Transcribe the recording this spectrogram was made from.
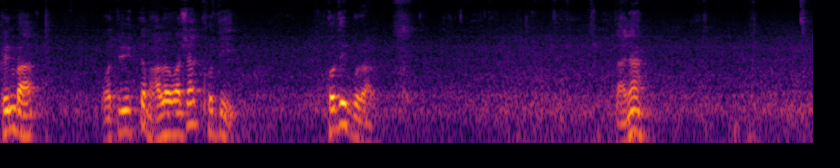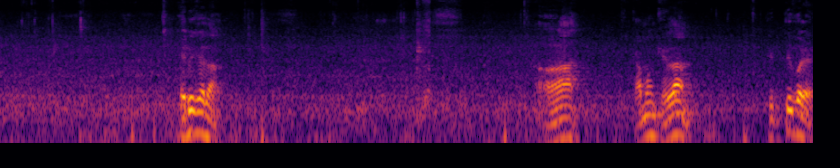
কিংবা অতিরিক্ত ভালোবাসার ক্ষতি, ক্ষতিপূরণ। তাই না? হেবি খেলাম। আহ, কেমন খেলাম? তৃপ্তি করে।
